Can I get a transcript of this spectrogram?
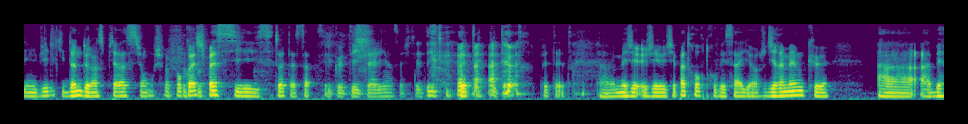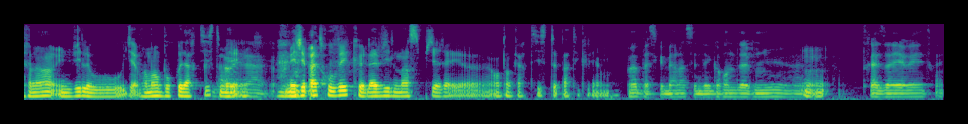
une ville qui donne de l'inspiration. Je sais pas pourquoi je sais pas si, si toi t'as ça. C'est le côté italien ça je t'ai dit peut-être peut-être euh, mais j'ai pas trop retrouvé ça ailleurs. Je dirais même que à, à Berlin une ville où il y a vraiment beaucoup d'artistes ah mais mais j'ai pas trouvé que la ville m'inspirait euh, en tant qu'artiste particulièrement. Ouais parce que Berlin c'est des grandes avenues euh, mm, mm. très aérées très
